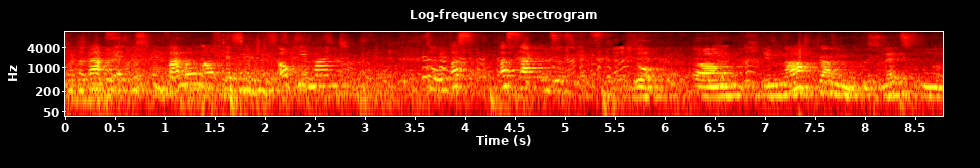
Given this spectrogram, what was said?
So beraten wir ein bisschen Wallung. Auf der Bühne ist auch jemand. So, was, was sagt uns das jetzt? So, ähm, im Nachgang des letzten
